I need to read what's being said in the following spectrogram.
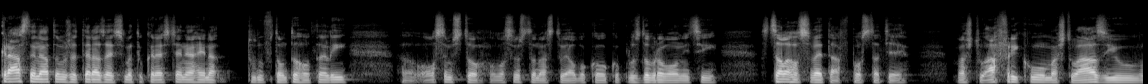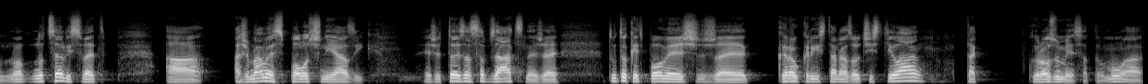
krásne na tom, že teraz aj sme tu kresťania, hej, na, tu v tomto hoteli, 800, 800 nás tu je, alebo koľko, plus dobrovoľníci z celého sveta v podstate. Máš tu Afriku, máš tu Áziu, no, no celý svet. A, a že máme spoločný jazyk. Je, že to je zase vzácne, že tuto keď povieš, že krv Krista nás očistila, tak rozumie sa tomu a,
